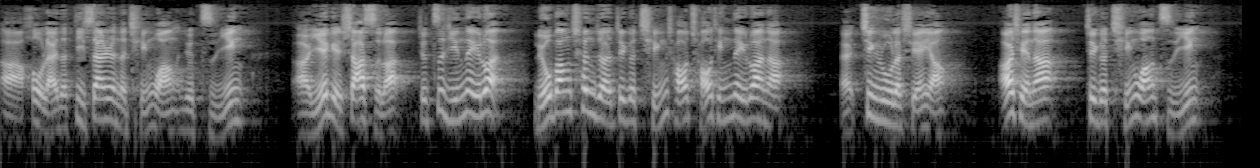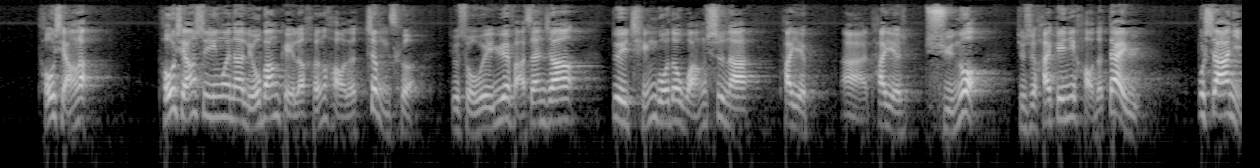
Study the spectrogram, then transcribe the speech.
啊后来的第三任的秦王就子婴，啊也给杀死了，就自己内乱。刘邦趁着这个秦朝朝廷内乱呢，哎，进入了咸阳，而且呢，这个秦王子婴投降了。投降是因为呢，刘邦给了很好的政策，就所谓约法三章，对秦国的王室呢，他也啊，他也许诺，就是还给你好的待遇，不杀你，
